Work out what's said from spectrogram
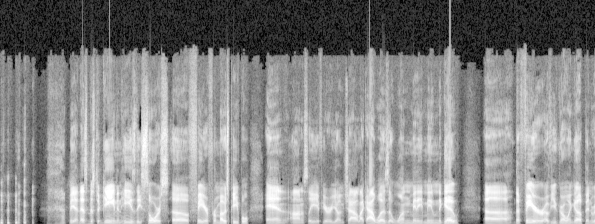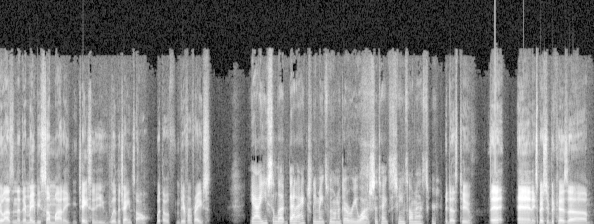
But yeah, that's Mr. Gein, and he's the source of fear for most people. And honestly, if you're a young child like I was at one many moon ago, uh, the fear of you growing up and realizing that there may be somebody chasing you with a chainsaw with a different face. Yeah, I used to let that actually makes me want to go rewatch the Texas Chainsaw Massacre. It does too, and and especially because um,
